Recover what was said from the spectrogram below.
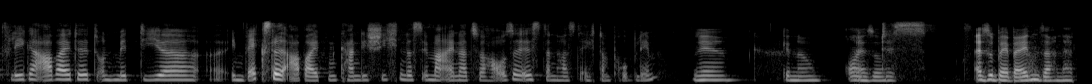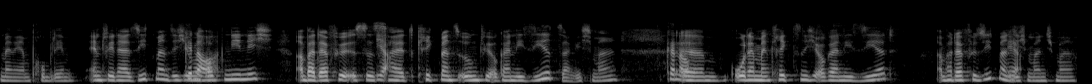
Pflege arbeitet und mit dir äh, im Wechsel arbeiten kann, die Schichten, dass immer einer zu Hause ist, dann hast du echt ein Problem. ja, genau. Und Also, das, also bei beiden ja, Sachen hat man ja ein Problem. Entweder sieht man sich genau, überhaupt nie nicht, aber dafür ist es ja, halt, kriegt man es irgendwie organisiert, sag ich mal. genau, Ähm, oder man kriegt es nicht organisiert, aber dafür sieht man ja, sich manchmal.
